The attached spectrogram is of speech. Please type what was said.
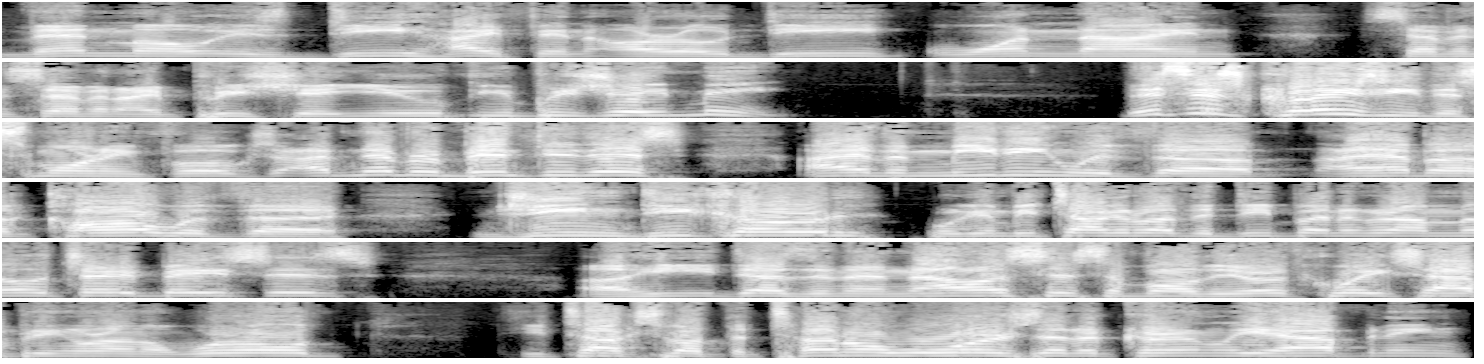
Venmo is D hyphen ROD 1977. I appreciate you if you appreciate me. This is crazy this morning, folks. I've never been through this. I have a meeting with, uh, I have a call with uh, Gene Decode. We're going to be talking about the deep underground military bases. Uh, he does an analysis of all the earthquakes happening around the world. He talks about the tunnel wars that are currently happening.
